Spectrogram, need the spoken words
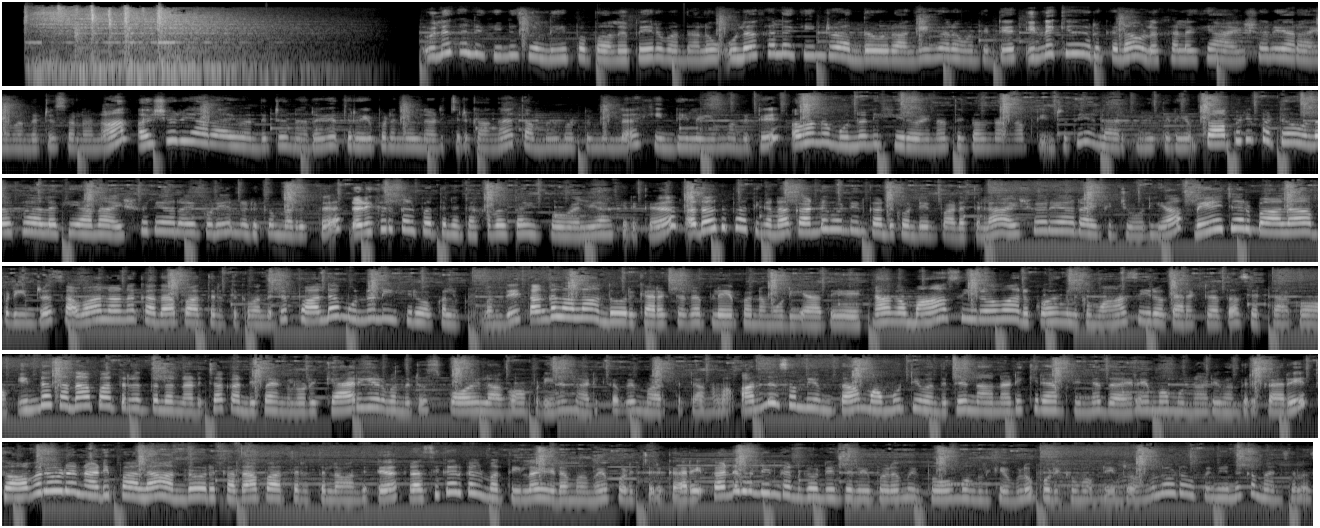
உலகலகின்னு சொல்லி இப்போ பல பேர் வந்தாலும் உலகலகின்ற அந்த ஒரு அங்கீகாரம் வந்துட்டு இன்னைக்கும் இருக்குன்னா உலகலகி ஐஸ்வர்யா ராய் வந்துட்டு சொல்லலாம். ஐஸ்வர்யா ராய் வந்துட்டு நிறைய திரைப்படங்கள் நடிச்சிருக்காங்க. தமிழ் மட்டும் இல்ல ஹிந்திலையும் வந்துட்டு அவங்க முன்னணி ஹீரோயினா திகழ்ந்தாங்க அப்படின்றது எல்லாருக்குமே தெரியும். ஸோ அப்படிப்பட்ட உலக அழகியான ஐஸ்வர்யா ராய் கூட நடிக்க மறுத்த நடிகர்கள் பத்தின தகவல் தான் இப்போ வெளியாக இருக்கு. அதாவது பாத்தீங்கன்னா கண்டு கொண்டேன் கண்டு கொண்டேன் படத்துல ஐஸ்வர்யா ராய்க்கு ஜோடியா மேஜர் பாலா அப்படின்ற சவாலான கதாபாத்திரத்துக்கு வந்துட்டு பல முன்னணி ஹீரோக்கள் வந்து தங்களால அந்த ஒரு கேரக்டரை ப்ளே பண்ண முடியாது. நாங்க மாஸ் ஹீரோவா இருக்கோம். எங்களுக்கு மாஸ் ஹீரோ கேரக்டர் தான் செட் ஆகும். இந்த கதாபாத்திரத்துல நடிச்சா கண்டிப்பா எங்களோட கேரியர் வந்துட்டு ஸ்பாயில் ஆகும் அப்படின்னு நடிக்கவே மறுத்துட்டாங்களாம். அந்த சமயம் தான் மம்முட்டி வந்துட்டு நான் நடிக்கிறேன் அப்படின்னு தைரியமா முன்னாடி வந்திருக்காரு. ஸோ அவரோட நடிப்பால அந்த ஒரு கதாபாத்திரத்துல வந்துட்டு ரசிகர்கள் மத்தியில இடமுமே பிடிச்சிருக்காரு. கண்டுகொண்டேன் கண்டுகொண்டேன் திரைப்படம் இப்போவும் உங்களுக்கு எவ்வளவு பிடிக்கும் அப்படின்ற உங்களோட ஒப்பீனியனை கமெண்ட்ஸ்ல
